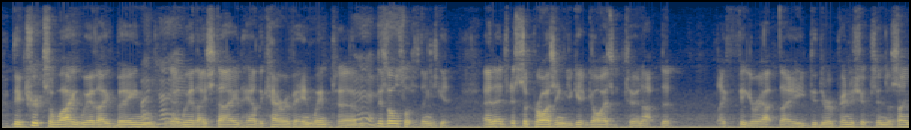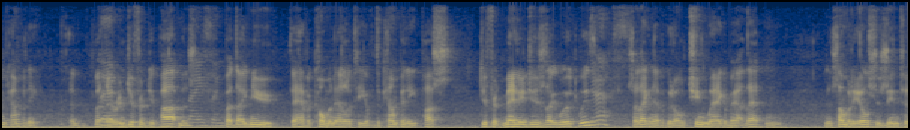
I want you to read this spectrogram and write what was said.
their trips away, where they've been, Okay. uh, where they stayed, how the caravan went. Um, Yes. There's all sorts of things you get, and it's, it's surprising you get guys that turn up that they figure out they did their apprenticeships in the same company, and but They- they're in different departments. Amazing. But they knew they have a commonality of the company plus different managers they worked with. Yes. So they can have a good old chin wag about that and. And somebody else is into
